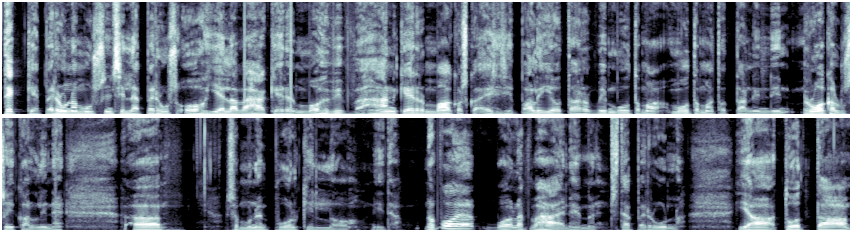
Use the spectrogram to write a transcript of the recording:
tekee perunamussin sillä perusohjeella vähän kermaa, hyvin vähän kermaa, koska ei siis paljon tarvi, muutama, muutama tota, niin, niin, ruokalusikallinen, ö, semmoinen puoli kiloa niitä. No voi, voi olla vähän enemmän sitä perunaa. Ja tuota,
